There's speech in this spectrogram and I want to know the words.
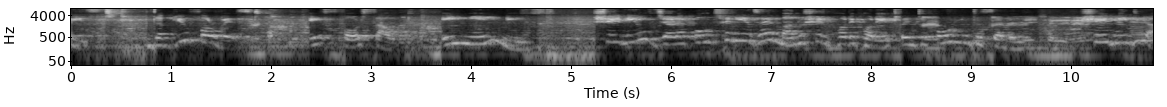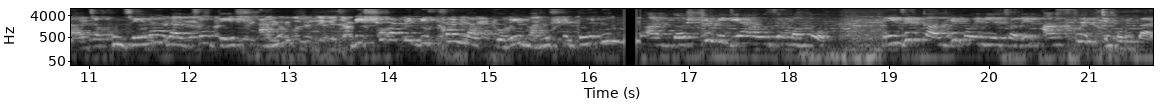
East, W for West, S for South এই নিয়েই নিউজ সেই নিউজ যারা পৌঁছে নিয়ে যায় মানুষের ঘরে ঘরে টোয়েন্টি ফোর ইন্টু সেভেন সেই মিডিয়া যখন জেলা রাজ্য দেশ এমনকি বিশ্বব্যাপী বিস্তার লাভ করে মানুষের দৈনন্দিন আর দশটি মিডিয়া হাউসের মতো নিজের কাঁধে বয়ে নিয়ে চলেন আস্ত একটি পরিবার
